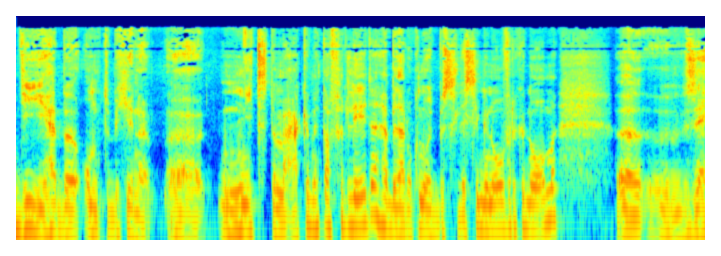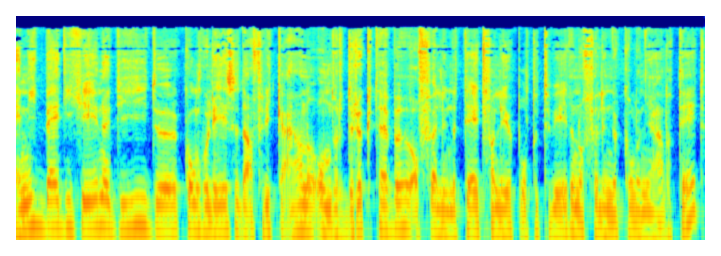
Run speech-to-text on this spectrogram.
die hebben om te beginnen uh, niets te maken met dat verleden, hebben daar ook nooit beslissingen over genomen. Uh, we zijn niet bij diegenen die de Congolezen, de Afrikanen onderdrukt hebben, ofwel in de tijd van Leopold II, ofwel in de koloniale tijd.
